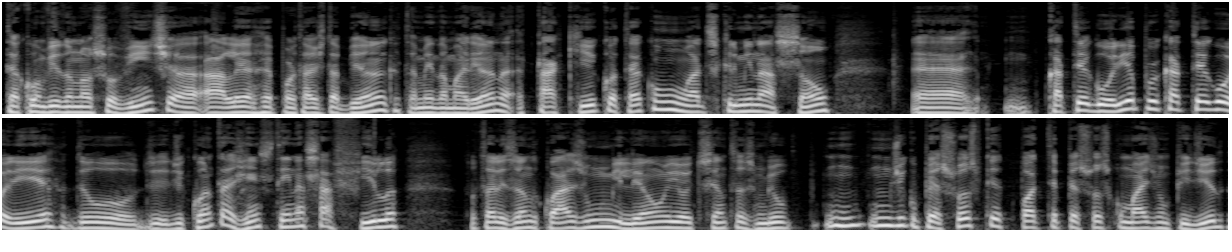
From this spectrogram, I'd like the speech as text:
Até convido o nosso ouvinte a, a, ler a reportagem da Bianca, também da Mariana, está aqui até com a discriminação, é, categoria por categoria, do, de, de quanta gente tem nessa fila totalizando quase 1 milhão e 800 mil, não, digo pessoas, porque pode ter pessoas com mais de um pedido,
